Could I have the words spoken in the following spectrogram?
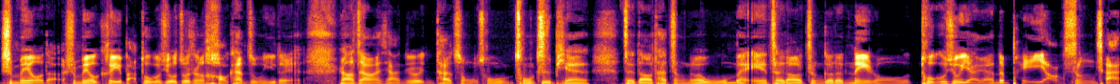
是没有的，是没有可以把脱口秀做成好看综艺的人。然后再往下就是他从从从制片，再到他整个舞美，再到整个的内容，脱口秀演员的培养、生产，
